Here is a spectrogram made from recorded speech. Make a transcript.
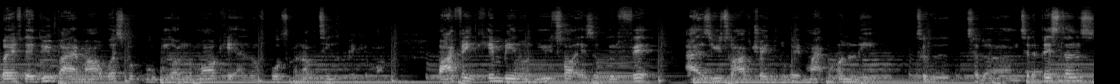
but if they do buy him out, Westbrook will be on the market, and of course, another team can pick him up. but I think him being on Utah is a good fit, as Utah have traded away Mike Conley to the to the um, to the Pistons,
